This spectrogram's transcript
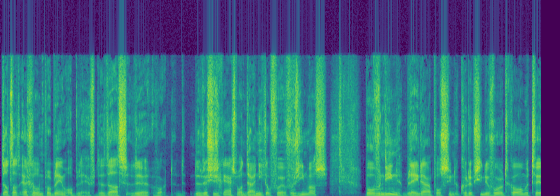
dat dat echt wel een probleem opleverde. Dat de, de Russische krijgsmacht daar niet op voorzien was. Bovendien bleek daar plotseling de corruptie naar voren te komen. 202,7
